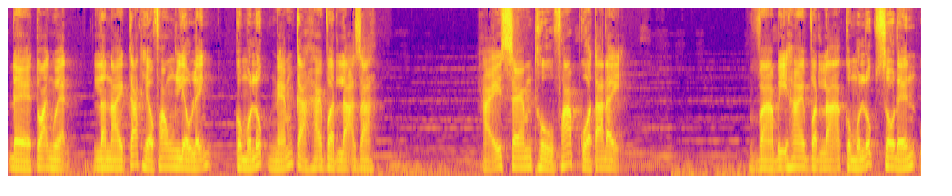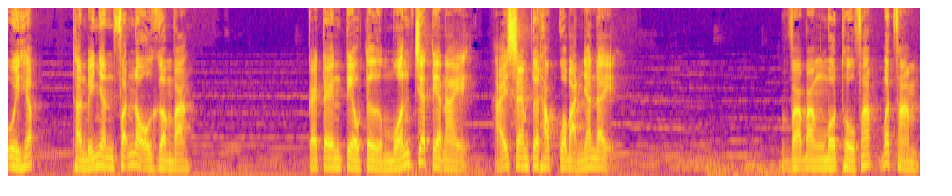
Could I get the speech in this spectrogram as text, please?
Để toại nguyện, Lần này Cát Hiểu Phong liều lĩnh, Cùng một lúc ném cả hai vật lạ ra. Hãy xem thủ pháp của ta đây. Và bị hai vật lạ cùng một lúc xô đến uy hiếp, Thần bí nhân phẫn nộ gầm vang. Cái tên tiểu tử muốn chết tiệt này, Hãy xem tuyệt học của bản nhân đây. Và bằng một thủ pháp bất phàm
